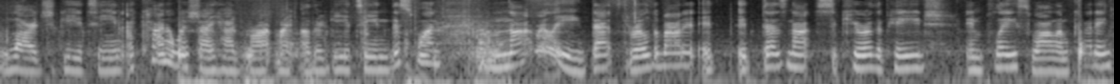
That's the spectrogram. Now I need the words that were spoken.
large guillotine. I kind of wish I had brought my other guillotine. This one, I'm not really that thrilled about it. It, it does not secure the page in place while I'm cutting.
